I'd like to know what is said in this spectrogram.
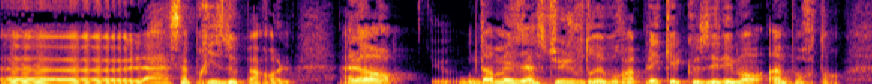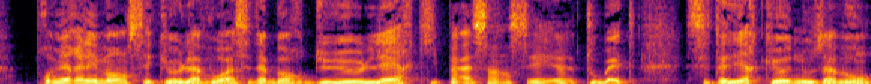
euh, sa prise de parole? Alors, dans mes astuces, je voudrais vous rappeler quelques éléments importants. Premier élément, c'est que la voix, c'est d'abord de l'air qui passe, hein, c'est euh, tout bête. C'est-à-dire que nous avons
